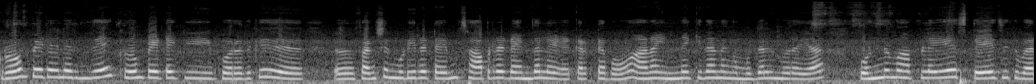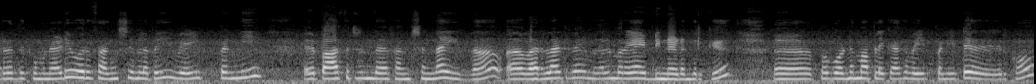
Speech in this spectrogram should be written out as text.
குரோம்பேட்டையிலேருந்தே குரோம்பேட்டைக்கு போகிறதுக்கு ஃபங்க்ஷன் முடிகிற டைம் சாப்பிட்ற டைம் தான் கரெக்டாக போவோம். ஆனால் இன்றைக்கி தான் நாங்கள் முதல் முறையாக பொண்ணு மாப்பிள்ளையே ஸ்டேஜுக்கு வர்றதுக்கு முன்னாடி ஒரு ஃபங்க்ஷனில் போய் வெயிட் பண்ணி பார்த்துட்டு இருந்த ஃபங்க்ஷன் தான் இதுதான். அஹ் வரலாற்றிலே முதல் முறையாக இப்படி நடந்திருக்கு. இப்போ பொண்ணு மாப்பிள்ளைக்காக வெயிட் பண்ணிட்டு இருக்கோம்.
